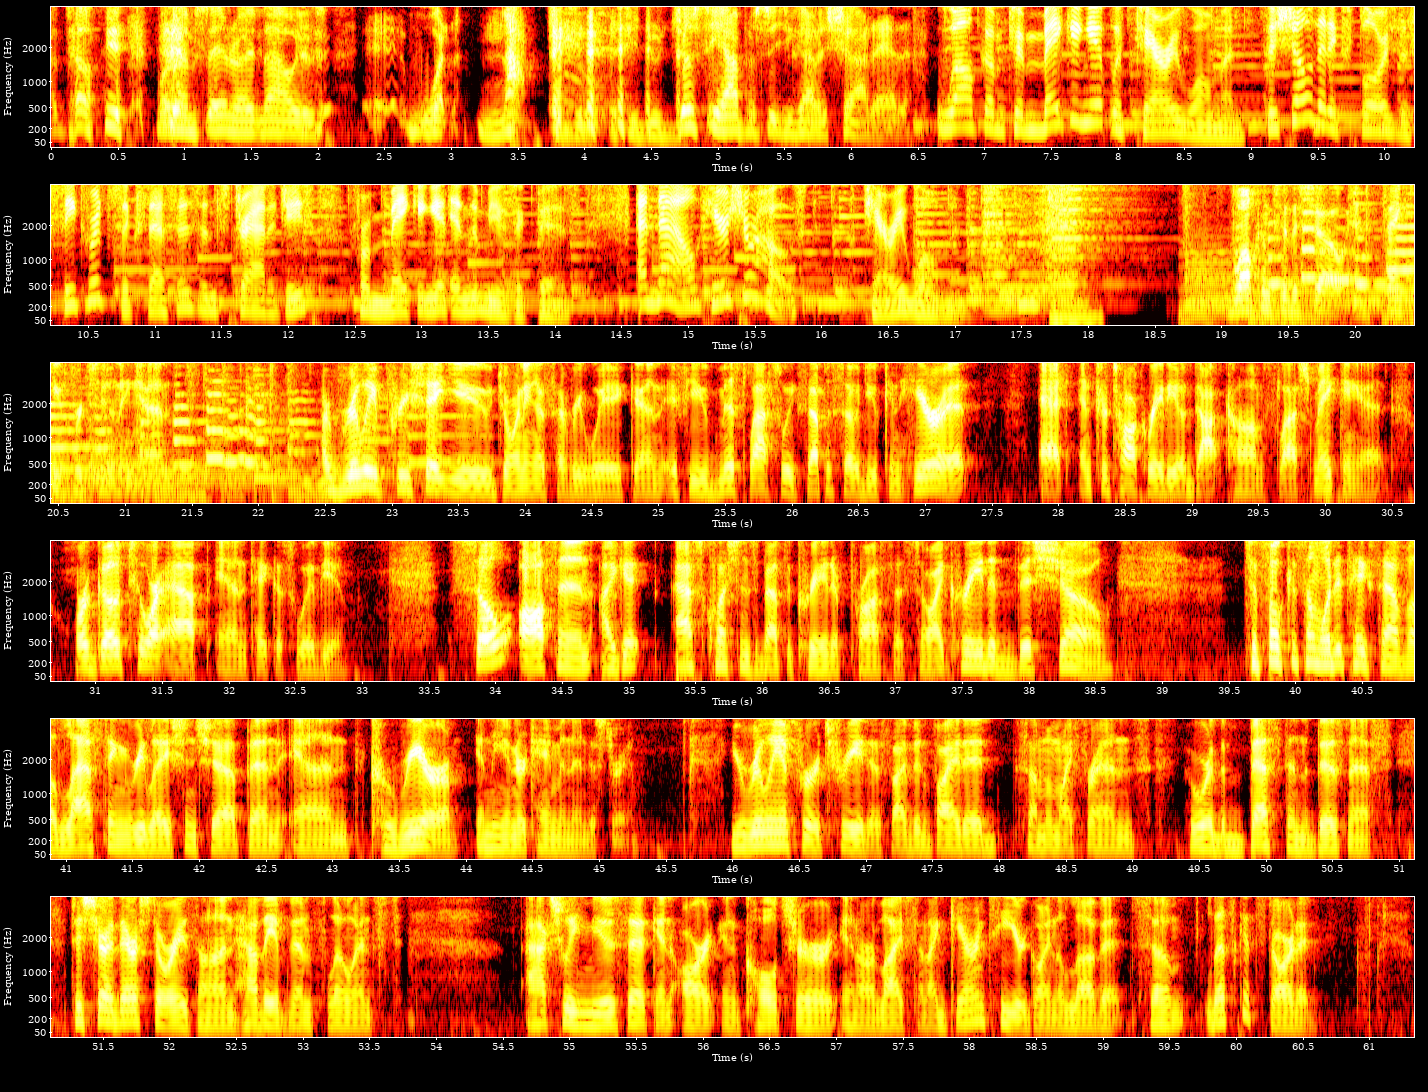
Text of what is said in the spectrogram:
I'm telling you, what I'm saying right now is eh, what not to do. if you do just the opposite, you got a shot at it. Welcome to Making It with Terry Wollman, the show that explores the secrets, successes, and strategies for making it in the music biz. And now, here's your host, Terry Wollman. Welcome to the show, and thank you for tuning in. I really appreciate you joining us every week. And if you missed last week's episode, you can hear it at entertalkradio.com slash making it, or go to our app and take us with you. So often I get asked questions about the creative process. So I created this show to focus on what it takes to have a lasting relationship and, and career in the entertainment industry. You're really in for a treat as I've invited some of my friends who are the best in the business to share their stories on how they have influenced actually music and art and culture in our lives. And I guarantee you're going to love it. So let's get started.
